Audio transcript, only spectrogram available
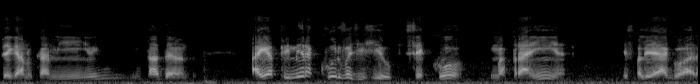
pegar no caminho e não tá dando. Aí a primeira curva de rio secou, uma prainha, eu falei, é agora.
